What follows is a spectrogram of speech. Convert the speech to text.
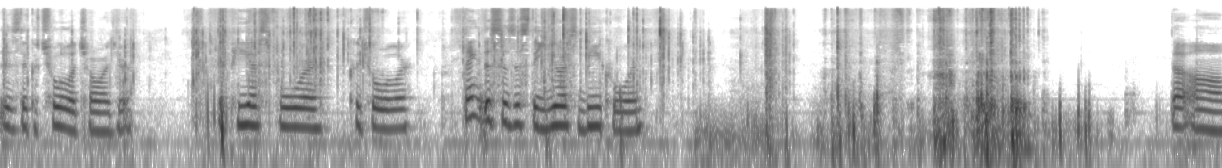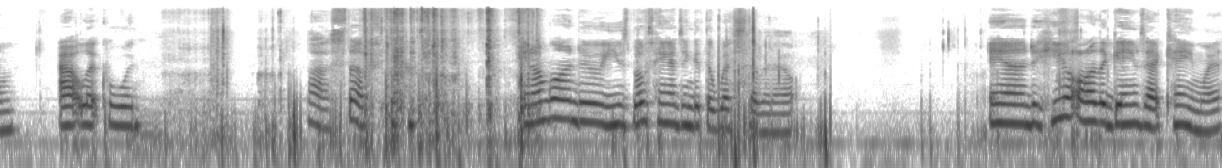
is the controller charger, the PS4 controller. I think this is just the USB cord. The um outlet cord. A lot of stuff. and I'm going to use both hands and get the rest of it out. And here are the games that came with.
